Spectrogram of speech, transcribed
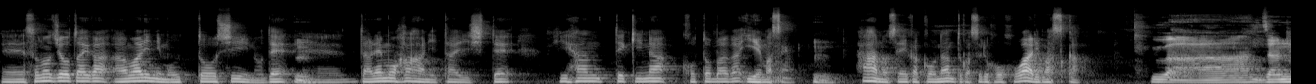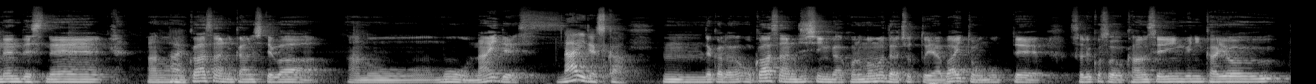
えーその状態があまりにも鬱陶しいので、うん。えー誰も母に対して批判的な言葉が言えません。うん。母の性格を何とかする方法はありますか？うわー残念ですね。あの、はい。お母さんに関してはあのーもうないです。ないですか？うん、だからお母さん自身がこのままではちょっとやばいと思って、それこそカウンセリングに通う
